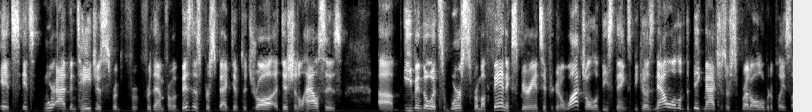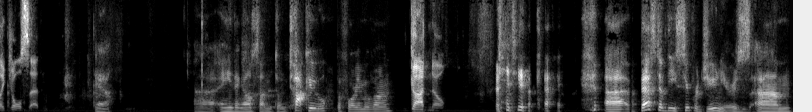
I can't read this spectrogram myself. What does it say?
It's it's more advantageous for, for, for them from a business perspective to draw additional houses, um, even though it's worse from a fan experience if you're going to watch all of these things because now all of the big matches are spread all over the place, like Joel said. Yeah. Uh, anything else on Dontaku before we move on? God no. okay. Uh, best of these Super Juniors. Um,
